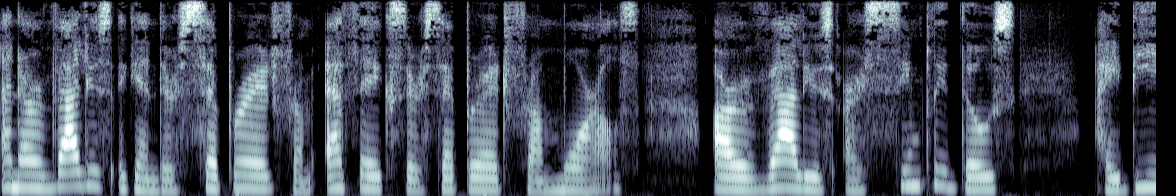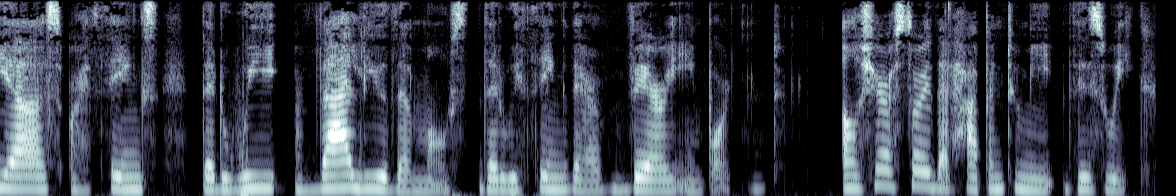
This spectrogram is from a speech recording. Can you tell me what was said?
And our values, again, they're separate from ethics, they're separate from morals. Our values are simply those ideas or things that we value the most, that we think they are very important. I'll share a story that happened to me this week.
